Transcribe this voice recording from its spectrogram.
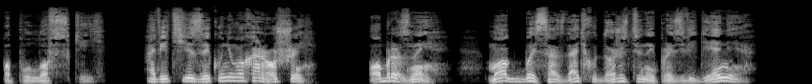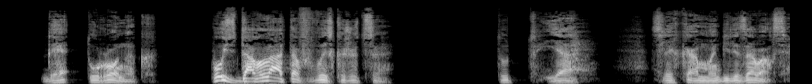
Популовский. А ведь язык у него хороший, образный, мог бы создать художественное произведение. Г. Туронок. Пусть Довлатов выскажется. Тут я слегка мобилизовался.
